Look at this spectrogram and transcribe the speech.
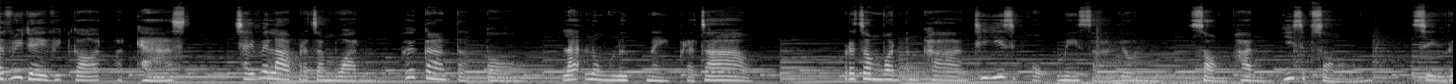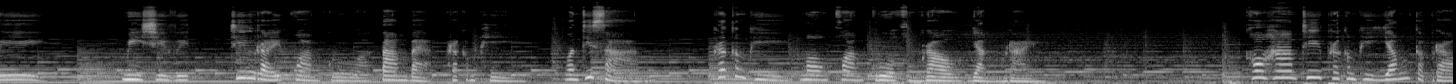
Everyday with God Podcast ใช้เวลาประจำวันเพื่อการเติบโต และลงลึกในพระเจ้า ประจำวันอังคารที่ 26 เมษายน 2022 ซีรีส์ มีชีวิตที่ไร้ความกลัวตามแบบพระคัมภีร์ วันที่ 3 พระคัมภีร์มองความกลัวของเราอย่างไร ข้อห้ามที่พระคัมภีร์ย้ำกับเรา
